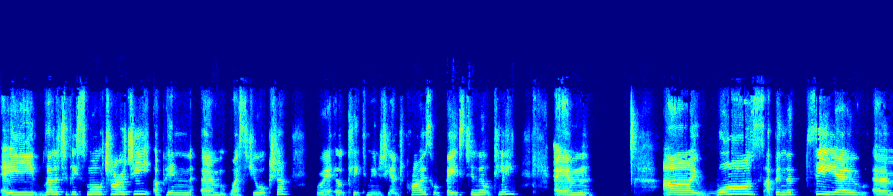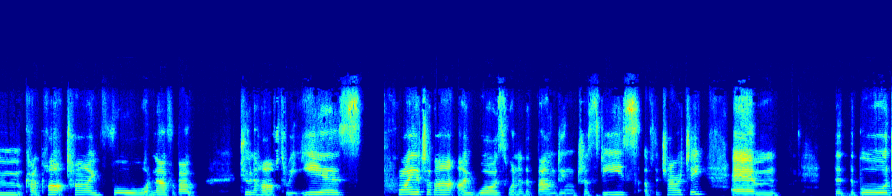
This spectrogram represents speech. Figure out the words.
a relatively small charity up in um, West Yorkshire. We're at Ilkley Community Enterprise. We're based in Ilkley. Um, I was, I've been the CEO um, kind of part time for now for about two and a half, three years. Prior to that, I was one of the founding trustees of the charity. Um, the, the board,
